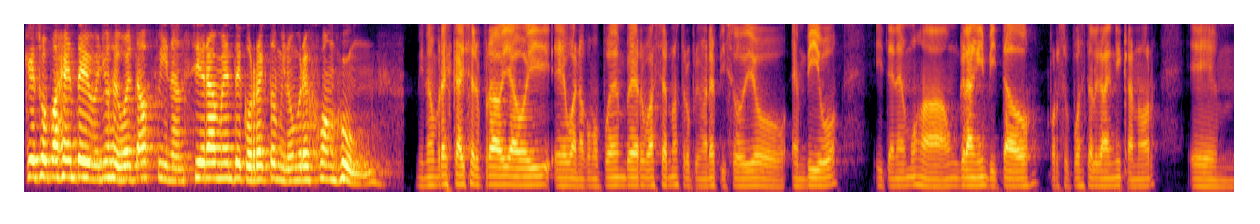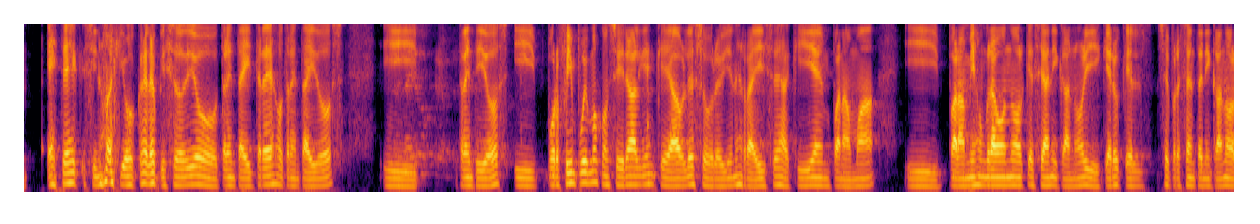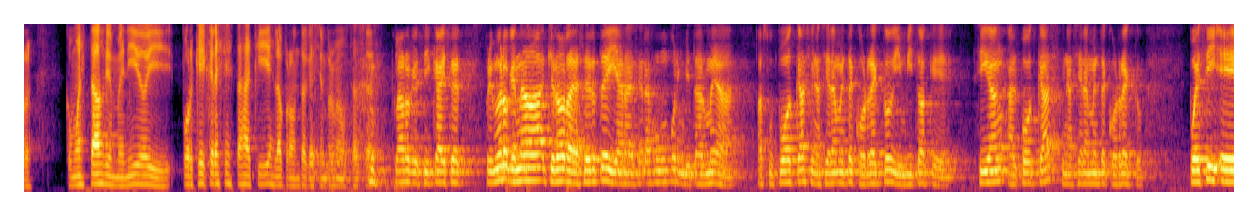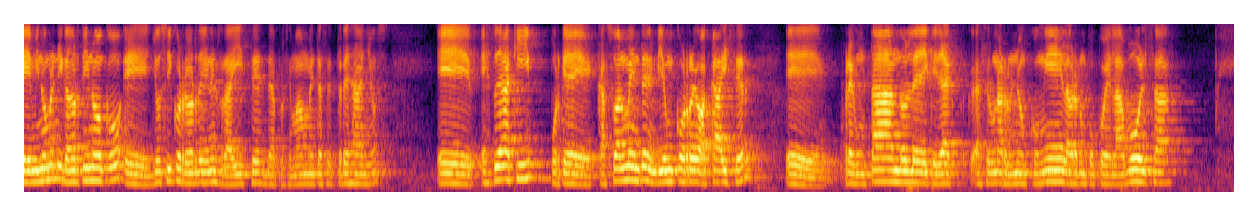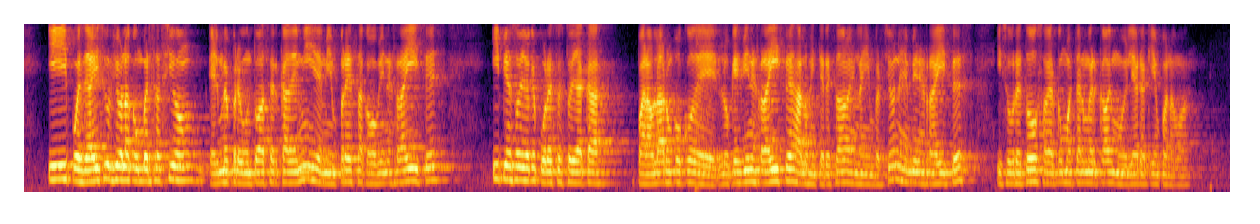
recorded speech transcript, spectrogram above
¿Qué sopa gente? Bienvenidos de vuelta a Financieramente Correcto. Mi nombre es Juan Jun. Mi nombre es Kaiser Pravia. Hoy, eh, bueno, como pueden ver, va a ser nuestro primer episodio en vivo y tenemos a un gran invitado, por supuesto, el gran Nicanor. Em, este, si no me equivoco, es el episodio 33 o 32 y 32 y por fin pudimos conseguir a alguien que hable sobre bienes raíces aquí en Panamá y para mí es un gran honor que sea Nicanor y quiero que él se presente. Nicanor, ¿cómo estás? Bienvenido y ¿por qué crees que estás aquí? Es la pregunta que siempre me gusta hacer. Claro que sí, Kaiser. Primero que nada, quiero agradecerte y agradecer a Jun por invitarme a, a su podcast Financieramente Correcto y invito a que sigan al podcast Financieramente Correcto. Pues sí, eh, mi nombre es Nicanor Tinoco, eh, yo soy corredor de bienes raíces de aproximadamente hace tres años. Eh, estoy aquí porque casualmente envié un correo a Kaiser eh, preguntándole, quería hacer una reunión con él, hablar un poco de la bolsa. Y pues de ahí surgió la conversación, él me preguntó acerca de mí, de mi empresa, como Bienes Raíces, y pienso yo que por eso estoy acá, para hablar un poco de lo que es bienes raíces, a los interesados en las inversiones en bienes raíces, y sobre todo saber cómo está el mercado inmobiliario aquí en Panamá.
